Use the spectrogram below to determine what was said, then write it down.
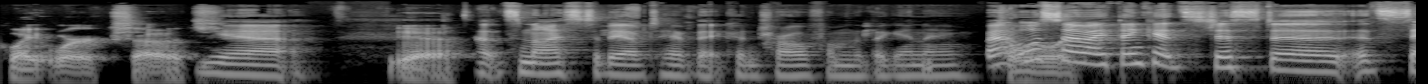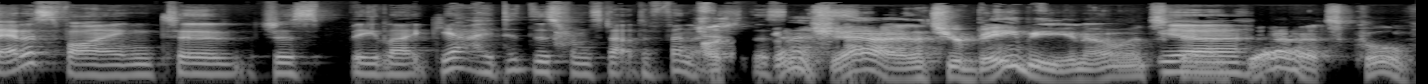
quite work. So, it's, yeah yeah. So it's nice to be able to have that control from the beginning. But Totally. also I think it's just uh it's satisfying to just be like, yeah, I did this from start to finish. Start to finish. is- Yeah. And it's your baby, you know, it's, Yeah. kinda- yeah, it's cool.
